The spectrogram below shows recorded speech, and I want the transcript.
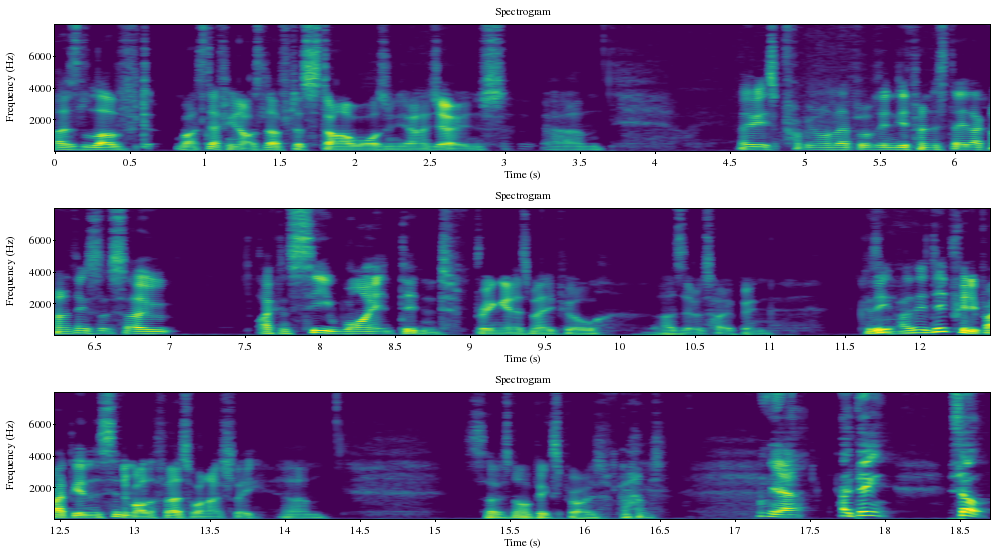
as loved. Well, it's definitely not as loved as Star Wars and Indiana Jones. Um, maybe it's probably on a level of Independence Day, that kind of thing. So, so I can see why it didn't bring in as many people as it was hoping, because it, it did pretty badly in the cinema, the first one actually. Um, so it's not a big surprise, perhaps. yeah, I think so.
